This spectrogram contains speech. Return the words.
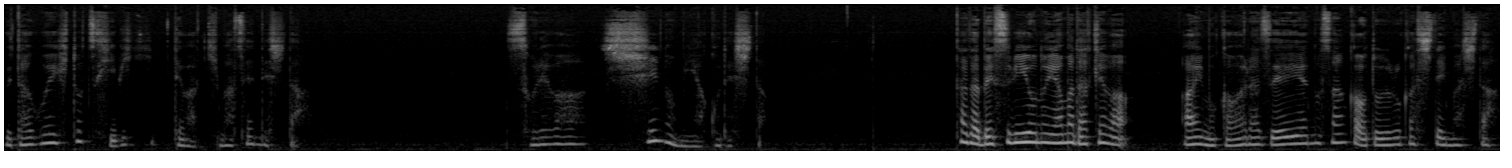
歌声一つ響いてはきませんでした。それは死の都でした。ただベスビオの山だけは愛も変わらず永遠の賛歌を轟かしていました。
